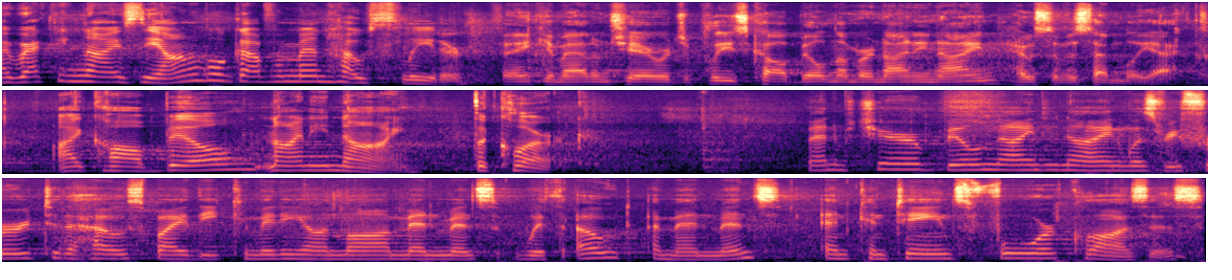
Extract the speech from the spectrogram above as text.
I recognize the Honourable Government House Leader. Thank you, Madam Chair. Would you please call Bill number 99, House of Assembly Act? I call Bill 99. The Clerk. Madam Chair, Bill 99 was referred to the House by the Committee on Law Amendments without amendments and contains four clauses.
